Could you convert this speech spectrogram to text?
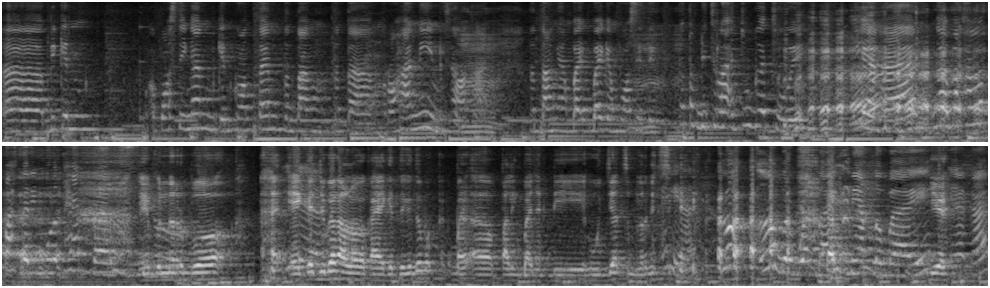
eh, bikin postingan bikin konten tentang tentang rohani misalkan Hmm. Tentang yang baik-baik yang positif tetap dicela juga cuy iya kan nggak bakal lepas dari mulut haters Eh gitu. bener Bo. Eke Iya. juga kalau kayak gitu-gitu eh, paling banyak dihujat sebenarnya sih. Iya, lu lu berbuat baik, niat lo baik, Iya. ya kan?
